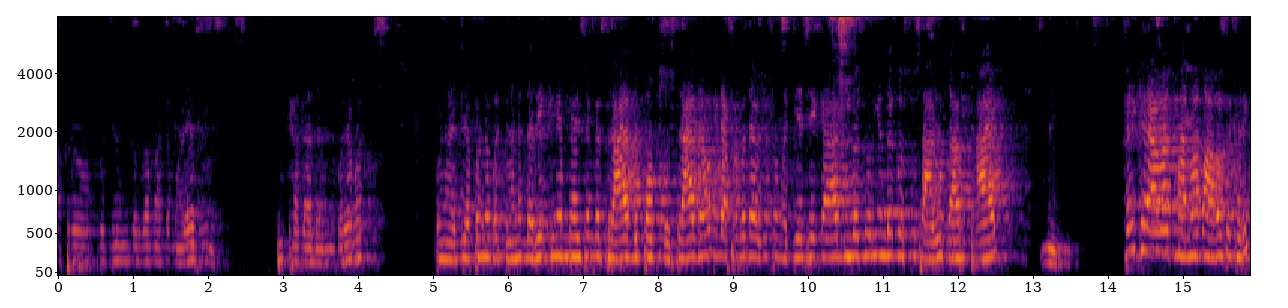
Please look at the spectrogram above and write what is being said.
આપણે ભજન કરવા માટે મળ્યા છીએ ભીખા દાદાને, બરાબર? પણ આજે આપણને બધાને દરેકને એમ થાય છે કે શ્રાદ્ધ પક્ષ, શ્રાદ્ધ આવે ને એટલે આપણે બધા એવું સમજીએ છીએ કે આ દિવસોની અંદર કશું સારું કામ થાય નહીં. ખરેખર આ વાત માનવામાં આવે છે ખરી?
